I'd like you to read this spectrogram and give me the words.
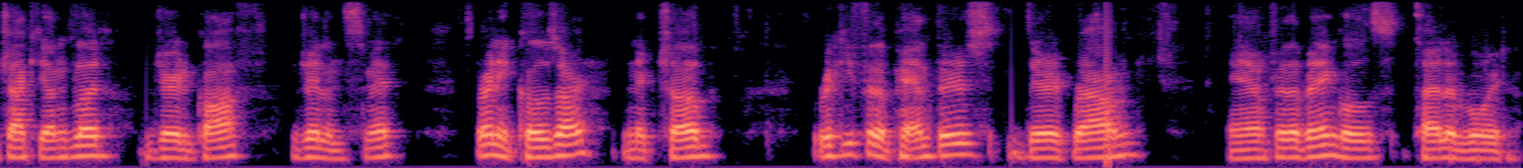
Jack Youngblood, Jared Goff, Jaylon Smith, Bernie Kosar, Nick Chubb, Ricky for the Panthers, Derrick Brown, and for the Bengals, Tyler Boyd.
